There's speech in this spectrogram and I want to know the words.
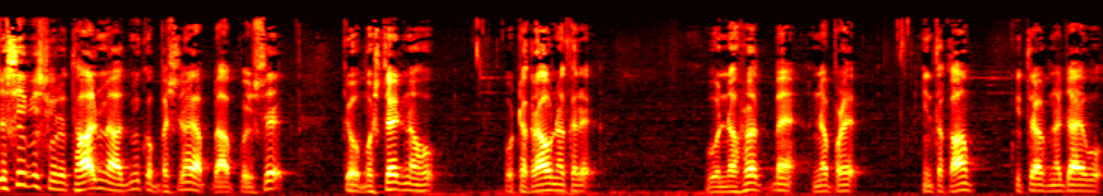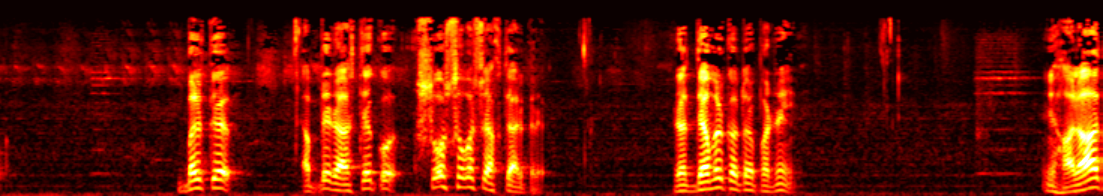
کسی بھی صورتحال میں آدمی کو بچنا ہے اپنے آپ کو اس سے کہ وہ مستعد نہ ہو، وہ ٹکراؤ نہ کرے، وہ نفرت میں نہ پڑے، انتقام کی طرف نہ جائے وہ۔ بلکہ اپنے راستے کو سوچ سمجھ سے اختیار کرے۔ رد عمل کے طور پر نہیں۔ حالات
